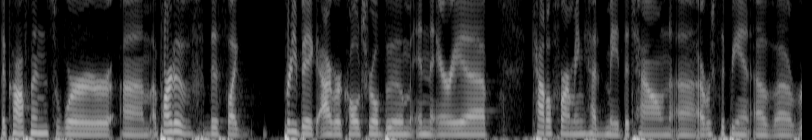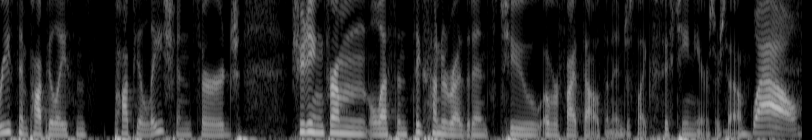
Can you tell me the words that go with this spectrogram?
The Kaufmans were um, a part of this like pretty big agricultural boom in the area. Cattle farming had made the town uh, a recipient of a recent population population surge, shooting from less than 600 residents to over 5,000 in just like 15 years or so. Wow.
